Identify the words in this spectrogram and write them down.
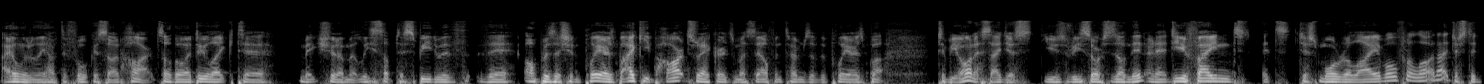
I only really have to focus on Hearts, although I do like to make sure I'm at least up to speed with the opposition players. But I keep Hearts records myself in terms of the players. But to be honest, I just use resources on the internet. Do you find it's just more reliable for a lot of that, just to,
